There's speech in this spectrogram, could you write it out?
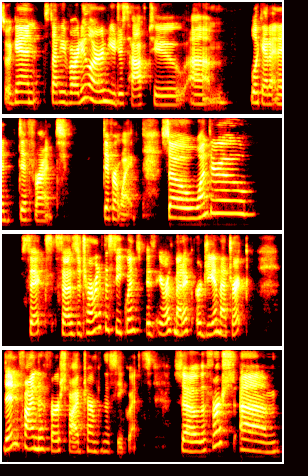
So again, stuff you've already learned, you just have to um, look at it in a different different way. So one through 6 says determine if the sequence is arithmetic or geometric, then find the first five terms in the sequence. So the first um,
